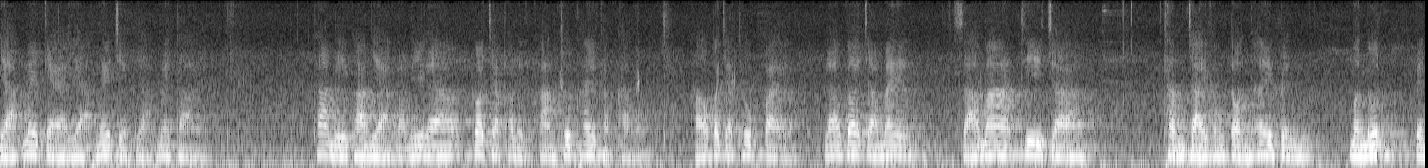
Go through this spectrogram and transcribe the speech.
อยากไม่แก่ อยากไม่เจ็บ อยากไม่ตาย ถ้ถ้ามีความอยากเหล่านี้แล้วก็จะผลิตความทุกข์ให้กับเขา เขาก็จะทุกข์ไป แล้วก็จะไม่สามารถที่จะทำใจของตนให้เป็นมนุษย์ เป็น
